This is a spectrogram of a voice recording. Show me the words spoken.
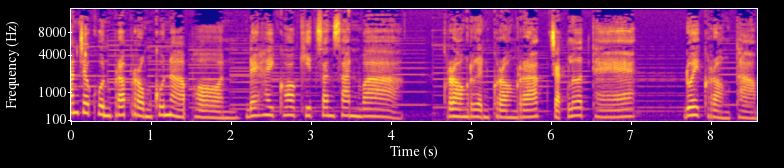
ท่านเจ้าคุณพระพรหมคุณาภรได้ให้ข้อคิดสั้นๆว่า ครองเรือนครองรักจากเลิศแท้ ด้วยครองธรรม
